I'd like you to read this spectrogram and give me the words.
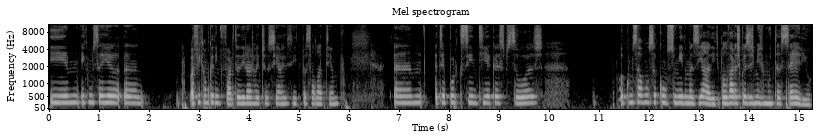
E, e comecei a, a, a, ficar um bocadinho farta de ir às redes sociais e de passar lá tempo, um, até porque sentia que as pessoas começavam-se a consumir demasiado e tipo, a levar as coisas mesmo muito a sério.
